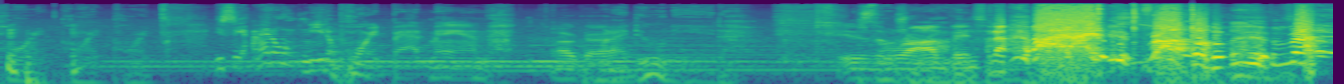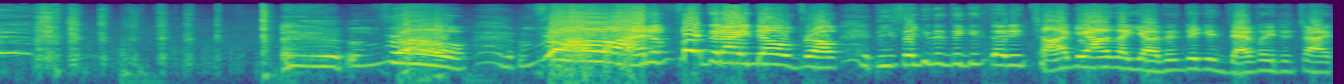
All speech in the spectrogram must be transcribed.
Point, point, point. You see, I don't need a point, Batman. Okay. What I do need Is those Robin. Robin bro! Bro! Bro! Bro! Bro, how the fuck did I know, bro? The second this nigga started talking, I was like, yo, this nigga's definitely just trying.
